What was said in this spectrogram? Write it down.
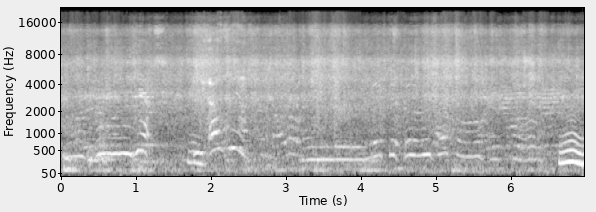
হুম হুম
